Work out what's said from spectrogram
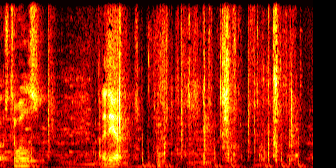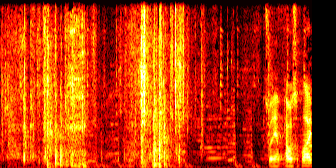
Got its tools. And in here. Twenty amp power supply.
